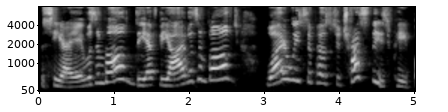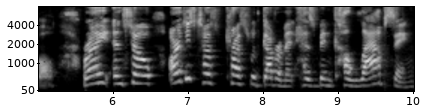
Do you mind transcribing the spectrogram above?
the CIA was involved, the FBI was involved. Why are we supposed to trust these people right? And so our distrust trust with government has been collapsing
